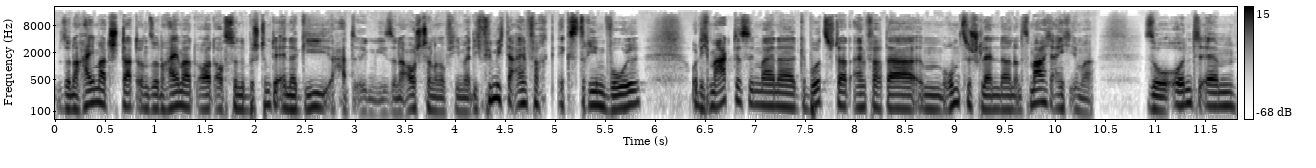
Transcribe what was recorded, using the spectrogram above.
so eine Heimatstadt und so ein Heimatort auch so eine bestimmte Energie hat irgendwie, so eine Ausstellung auf jemand. Ich fühle mich da einfach extrem wohl und ich mag das in meiner Geburtsstadt einfach da ähm, rumzuschlendern und das mache ich eigentlich immer. So und ähm,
